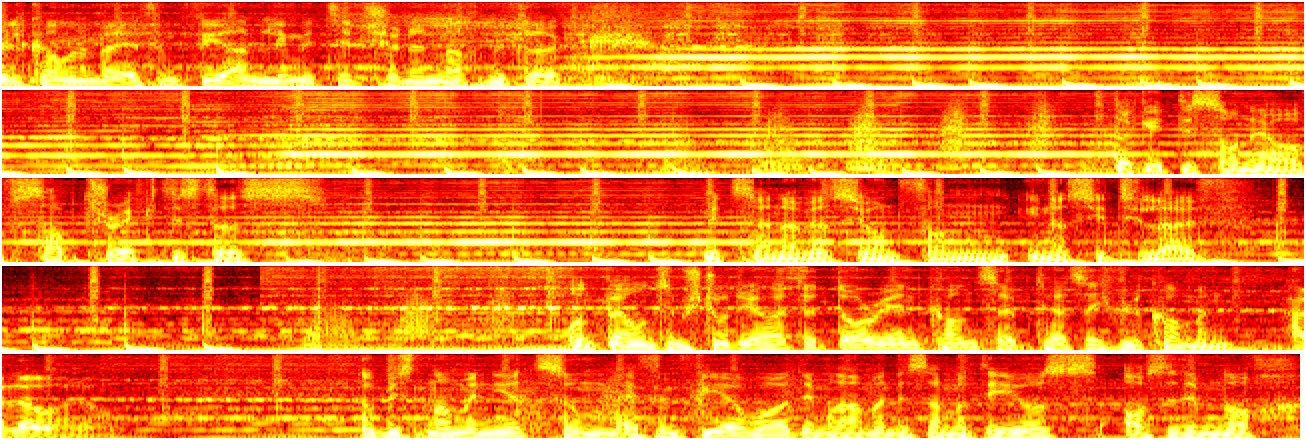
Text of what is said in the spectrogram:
willkommen bei FM4 Unlimited. Schönen Nachmittag. Da geht die Sonne auf. Subtract ist das. Mit seiner Version von Inner City Live. Und bei uns im Studio heute Dorian Concept. Herzlich willkommen. Hallo, hallo. Du bist nominiert zum FM4 Award im Rahmen des Amadeus. Außerdem noch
